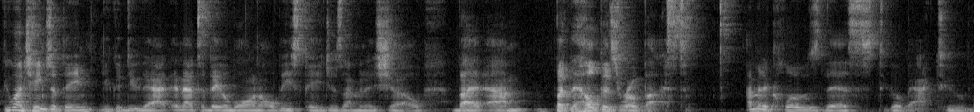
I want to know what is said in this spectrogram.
if you want to change the theme, you could do that, and that's available on all these pages I'm going to show. But um, but the help is robust. I'm going to close this to go back to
